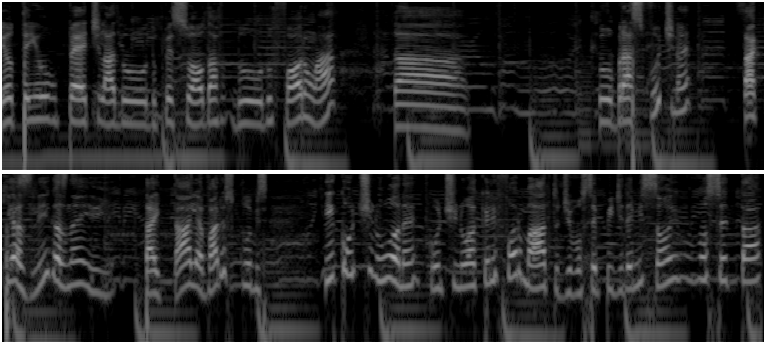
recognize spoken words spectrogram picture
Eu tenho o pet lá do, do pessoal da, do, do fórum lá, da, do Brasfoot, né? Tá aqui as ligas, né? E da Itália, vários clubes. E continua, né? Continua aquele formato de você pedir demissão e você tá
